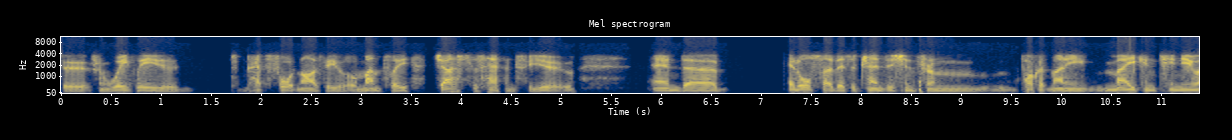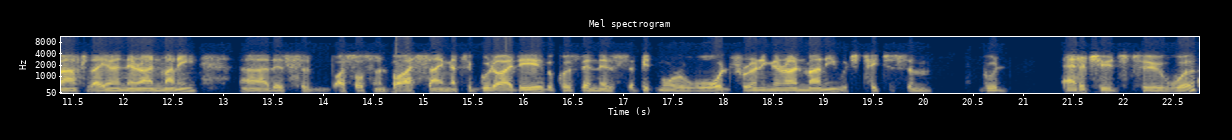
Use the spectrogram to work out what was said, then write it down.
to from weekly to, to perhaps fortnightly or monthly, just as happened for you. And uh, and also there's a transition from pocket money may continue after they earn their own money. Uh, there's a, I saw some advice saying that's a good idea because then there's a bit more reward for earning their own money, which teaches them good attitudes to work.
